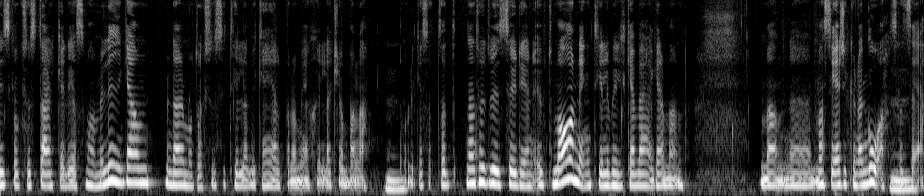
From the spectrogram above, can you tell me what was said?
vi ska också stärka det som har med ligan men däremot också se till att vi kan hjälpa de enskilda klubbarna på olika sätt. Så att, naturligtvis är det en utmaning till vilka vägar man man, eh, man ser sig kunna gå. så att säga.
